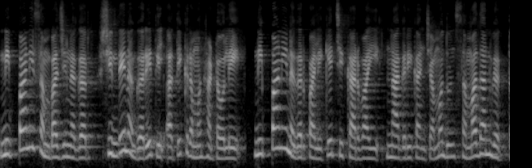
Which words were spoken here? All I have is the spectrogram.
निप्पाणी संभाजीनगर शिंदेनगर येथील अतिक्रमण हटवले. निप्पाणी नगरपालिकेची कारवाई नागरिकांच्या मधून समाधान व्यक्त.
